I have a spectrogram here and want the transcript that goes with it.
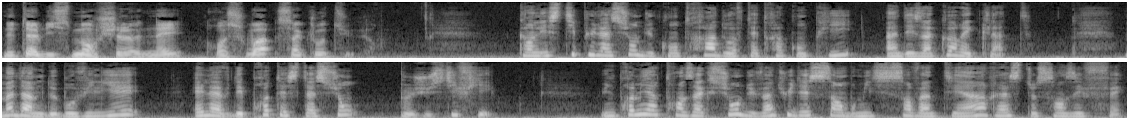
l'établissement chalonnais reçoit sa clôture. Quand les stipulations du contrat doivent être accomplies, un désaccord éclate. Madame de Beauvilliers élève des protestations peu justifiées. Une première transaction du 28 décembre 1621 reste sans effet.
